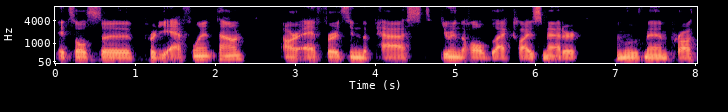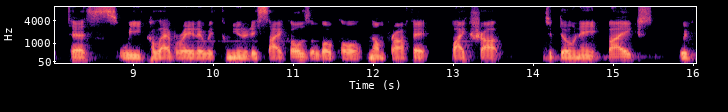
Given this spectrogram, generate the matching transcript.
It's also a pretty affluent town. Our efforts in the past during the whole Black Lives Matter movement protests, we collaborated with Community Cycles, a local nonprofit bike shop, to donate bikes. We've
